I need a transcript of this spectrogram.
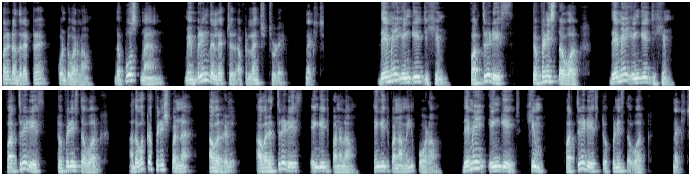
பிறகு அந்த லெட்டரை கொண்டு வரலாம் the postman may bring the letter after lunch today next they may engage him for three days to finish the work they may engage him for three days to finish the work அந்த ஒர்க்கை ஃபினிஷ் பண்ண அவர்கள் அவரை த்ரீ டேஸ் என்கேஜ் பண்ணலாம் என்கேஜ் பண்ணாமையும் போடலாம் they may engage him for three days to finish the work next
